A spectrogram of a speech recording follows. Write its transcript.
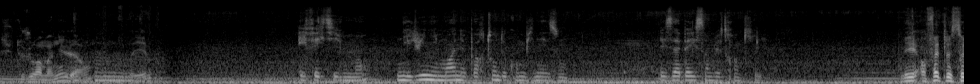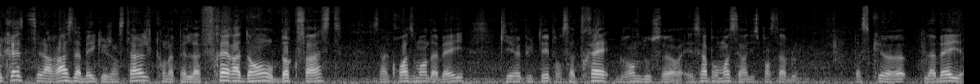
Je suis toujours à main nue là, hein, vous voyez. Effectivement, ni lui ni moi ne portons de combinaison. Les abeilles semblent tranquilles. Mais en fait, le secret, c'est la race d'abeilles que j'installe, qu'on appelle la frère Adam ou Buckfast. C'est un croisement d'abeilles qui est réputé pour sa très grande douceur. Et ça, pour moi, c'est indispensable. Parce que l'abeille,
